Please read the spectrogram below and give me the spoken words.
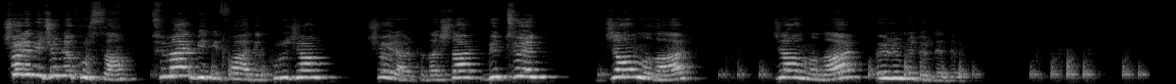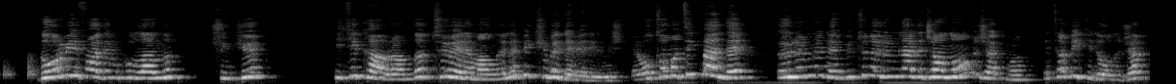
şöyle bir cümle kursam, tümel bir ifade kuracağım. Şöyle arkadaşlar, bütün canlılar canlılar ölümlüdür dedim. Doğru bir ifade mi kullandım? Çünkü iki kavramda tüm elemanlarıyla bir kümede verilmiş. E, otomatikmen de ölümlü de bütün ölümler de canlı olmayacak mı? E tabii ki de olacak.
